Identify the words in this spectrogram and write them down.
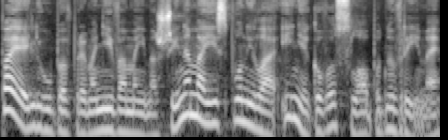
pa je ljubav prema njivama i mašinama ispunila i njegovo slobodno vrime.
